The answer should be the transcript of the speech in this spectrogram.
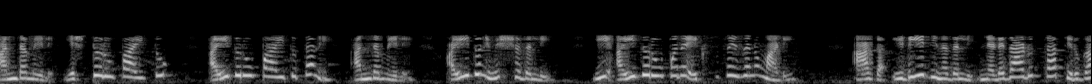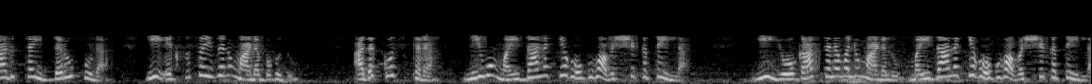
ಅಂದ ಮೇಲೆ ಎಷ್ಟು ರೂಪ ಆಯಿತು? ಐದು ರೂಪ ಆಯಿತು ತಾನೆ? ಅಂದ ಮೇಲೆ ಐದು ನಿಮಿಷದಲ್ಲಿ ಈ ಐದು ರೂಪದ ಎಕ್ಸಸೈಸ್ ಅನ್ನು ಮಾಡಿ. ಆಗ ಇಡೀ ದಿನದಲ್ಲಿ ನಡೆದಾಡುತ್ತಾ ತಿರುಗಾಡುತ್ತಾ ಇದ್ದರೂ ಕೂಡ ಈ ಎಕ್ಸಸೈಸ್ ಅನ್ನು ಮಾಡಬಹುದು. ಅದಕ್ಕೋಸ್ಕರ ನೀವು ಮೈದಾನಕ್ಕೆ ಹೋಗುವ ಅವಶ್ಯಕತೆ ಇಲ್ಲ. ಈ ಯೋಗಾಸನವನ್ನು ಮಾಡಲು ಮೈದಾನಕ್ಕೆ ಹೋಗುವ ಅವಶ್ಯಕತೆ ಇಲ್ಲ.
